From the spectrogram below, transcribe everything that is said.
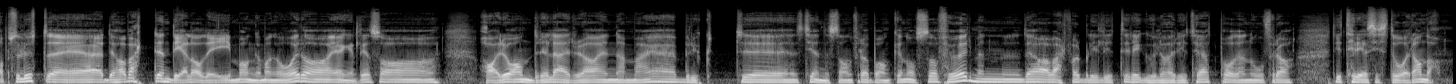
Absolutt, det har vært en del av det i mange mange år. Og egentlig så har jo andre lærere enn meg brukt eh, tjenestene fra banken også før, men det har i hvert fall blitt litt regularitet på det nå fra de tre siste årene. da.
